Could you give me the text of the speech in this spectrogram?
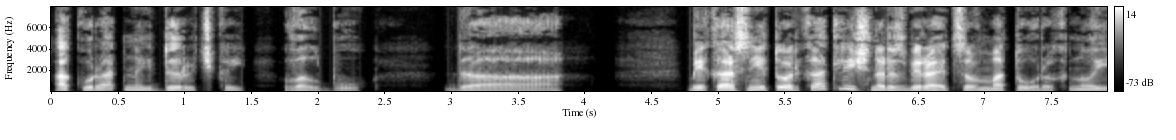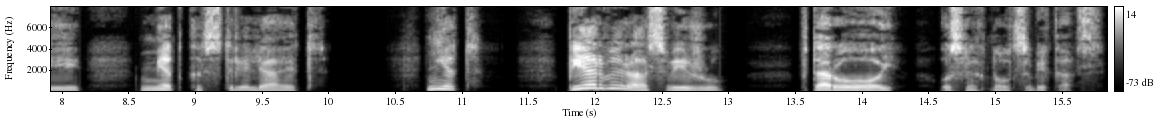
аккуратной дырочкой во лбу. Да, Бекас не только отлично разбирается в моторах, но и метко стреляет. — Нет, первый раз вижу. — Второй, — усмехнулся Бекас.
